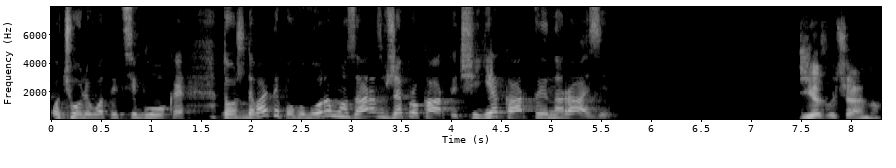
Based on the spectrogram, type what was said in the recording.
очолювати ці блоки. Тож давайте поговоримо зараз вже про карти. Чи є карти наразі? Є, звичайно.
